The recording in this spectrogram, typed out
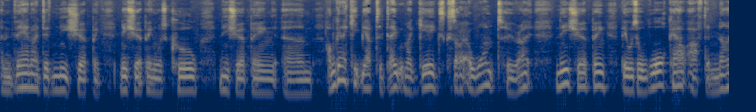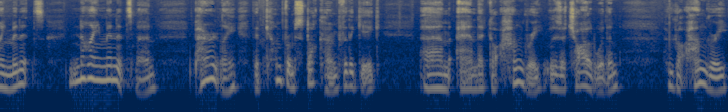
And then I did knee sherping. Knee Nyköping was cool. Nyköping. Um, I'm going to keep you up to date with my gigs because I, I, want to. Right. Nyköping. There was a walkout after nine minutes. Nine minutes, man apparently they'd come from Stockholm for the gig um, and they'd got hungry. There's a child with them who got hungry,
